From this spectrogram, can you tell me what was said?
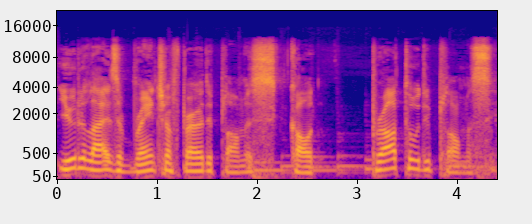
utilize a branch of paradiplomacy called proto-diplomacy.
